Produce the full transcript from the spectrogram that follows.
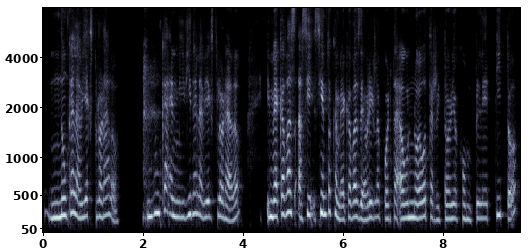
nunca la había explorado. Nunca en mi vida la había explorado y me acabas así, siento que me acabas de abrir la puerta a un nuevo territorio completito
